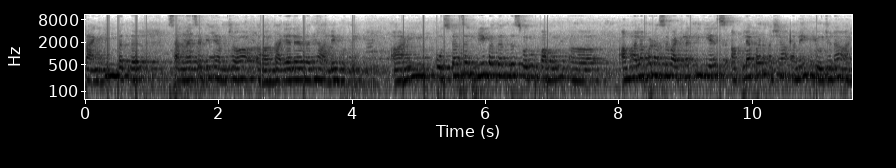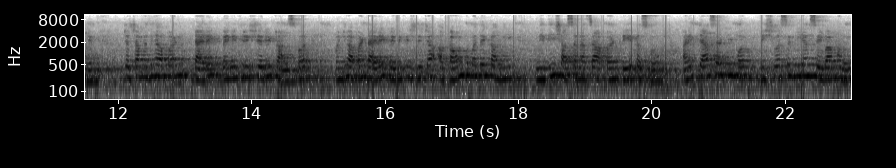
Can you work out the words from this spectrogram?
बँकिंगबद्दल सांगण्यासाठी ते आमच्या कार्यालयामध्ये आले होते. आणि पोस्टाचं हे बदलतं स्वरूप पाहून आम्हाला पण असं वाटलं की येस आपल्या पण अशा अनेक योजना आहेत ज्याच्यामध्ये आपण डायरेक्ट बेनिफिशियरी ट्रान्सफर म्हणजे आपण डायरेक्ट बेनिफिशरीच्या अकाउंटमध्ये काही निधी शासनाचा आपण देत असतो. आणि त्यासाठी मग विश्वसनीय सेवा म्हणून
